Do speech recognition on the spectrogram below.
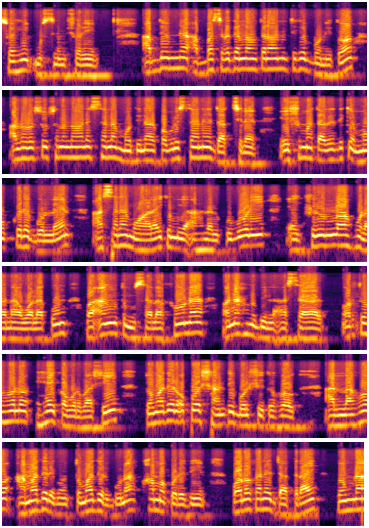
সহি মুসলিম শরীফ। আব্দুল আব্বাস রাদিয়াল্লাহু তাআলা থেকে বর্ণিত, আল্লাহ রাসূল সাল্লাল্লাহু আলাইহি সাল্লাম মদিনার কবরস্থানে যাচ্ছিলেন। এই সময় তাদের দিকে মুখ করে বললেন, আসসালামু আলাইকুম ইয়া আহলাল কুবুরি, ইয়াগফিরুল্লাহু লানা ওয়া লাকুম ওয়া আনতুম সালাফুনা ওয়া নাহনু বিল আসার অর্থ হলো, হে কবরবাসী, তোমাদের ওপর শান্তি বর্ষিত হোক। আল্লাহ আমাদের এবং তোমাদের গুনাহ ক্ষমা করে দিন। পরকালের যাত্রায় তোমরা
